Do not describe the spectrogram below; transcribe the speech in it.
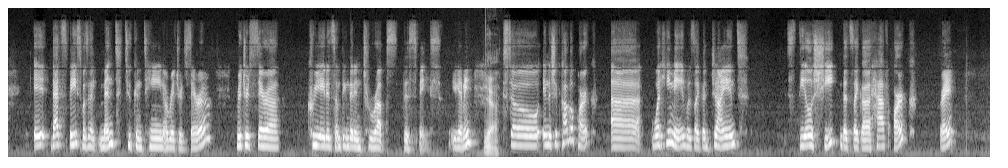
it that space wasn't meant to contain a Richard Serra. Richard Serra created something that interrupts this space. You get me? Yeah. So in the Chicago park, uh, what he made was like a giant steel sheet that's like a half arc, right?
